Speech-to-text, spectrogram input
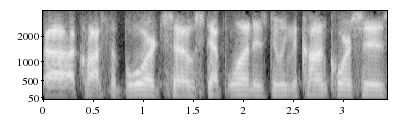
uh, across the board. So step one is doing the concourses.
